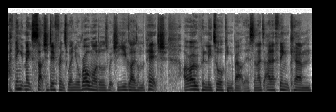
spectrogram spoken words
I think it makes such a difference when your role models, which are you guys on the pitch, are openly talking about this. And I, and I think um,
